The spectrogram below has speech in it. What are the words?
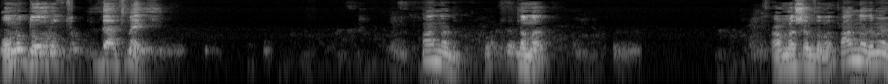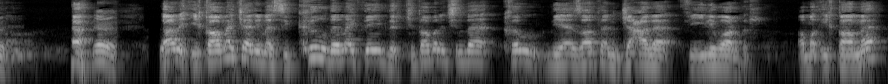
Onu doğrultup düzeltmek. Anladım. Anlaşıldı mı? Anlaşıldı mı? Anladım evet. Heh. Evet. Yani ikame kelimesi kıl demek değildir. Kitabın içinde kıl diye zaten ceale fiili vardır. Ama ikame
